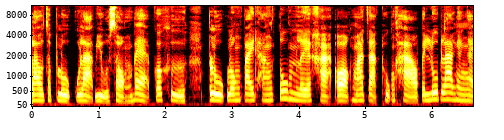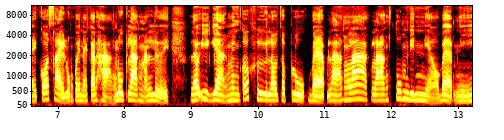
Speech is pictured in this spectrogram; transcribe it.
เราจะปลูกกุหลาบอยู่ 2 แบบก็คือ ปลูกลงไปทั้งตุ้มเลยค่ะ ออกมาจากถุงขาวเป็นรูปร่างยังไง ก็ใส่ลงไปในกระถางรูปร่างนั้นเลย แล้วอีกอย่างหนึ่งก็คือเราจะปลูกแบบล้างรากล้างตุ้มดินเหนียวแบบนี้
